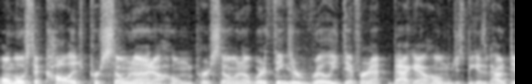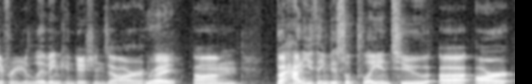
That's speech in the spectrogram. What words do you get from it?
almost a college persona and a home persona, where things are really different at, back at home just because of how different your living conditions are. Right. Um, but how do you think this will play into uh, our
